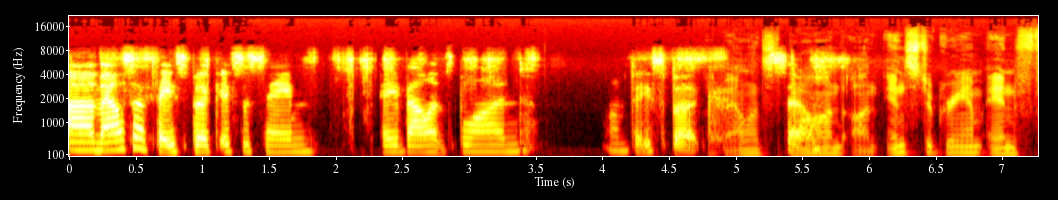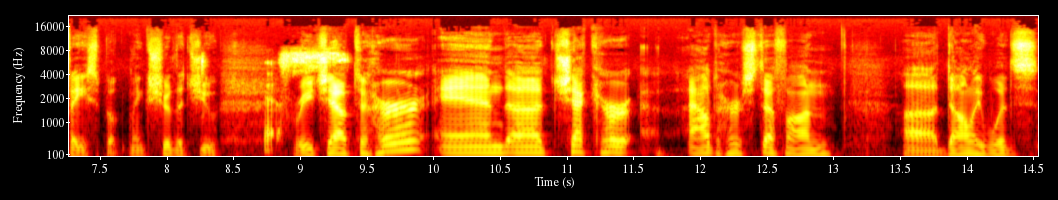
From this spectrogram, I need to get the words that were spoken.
Um, I also have Facebook. It's the same, a balanced blonde on Facebook. Balanced So- Blonde on Instagram and Facebook. Make sure that you Yes. reach out to her and uh, check her out her stuff on uh, Dollywood's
